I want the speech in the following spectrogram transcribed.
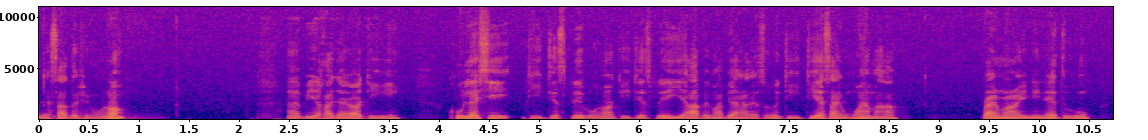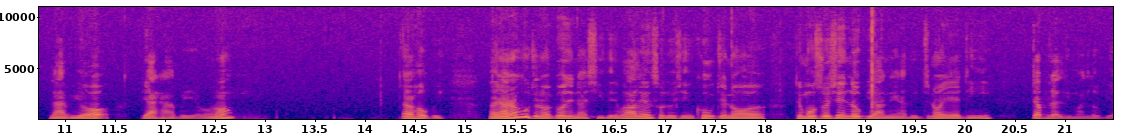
တယ်စသဖြင့်ပေါ့နော်အဲပြီးရခါကျတော့ဒီ ခုလက်ရှိဒီ display ပေါ့နော်ဒီ display ရဘယ်မှာပြထားလဲဆိုရင်ဒီ DSi 1မှာ primary အနေနဲ့သူလာပြီးတော့ပြထားပေးရပေါ့နော်အဲ့ဟုတ်ပြီအဲနောက်တစ်ခုကျွန်တော်ပြောချင်တာရှိသေးတယ်ဘာလဲဆိုလို့ရှိရင်ခုကျွန်တော် demonstration လုပ်ပြနေရသည်ကျွန်တော်ရဲ့ဒီ tablet လေးမှာလုပ်ပြ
